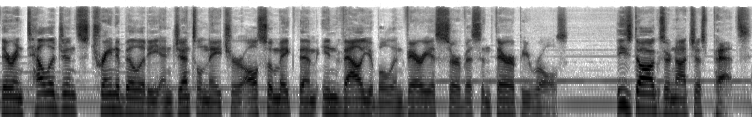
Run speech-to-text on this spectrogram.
their intelligence, trainability, and gentle nature also make them invaluable in various service and therapy roles. These dogs are not just pets,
